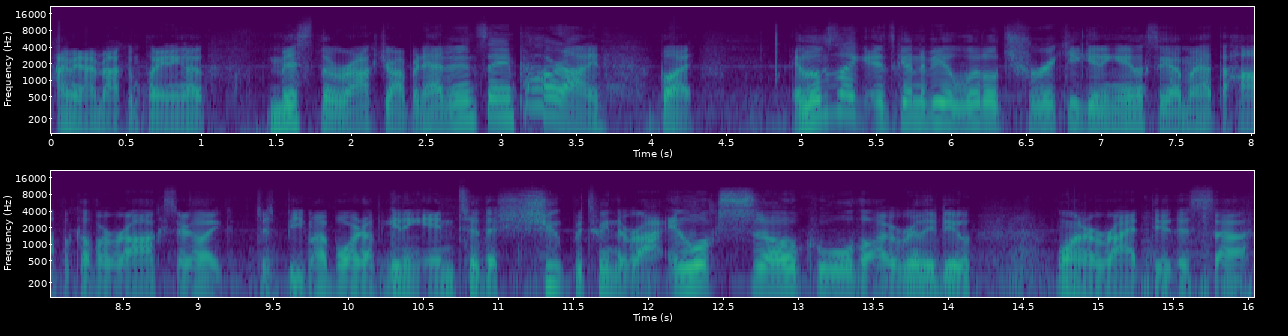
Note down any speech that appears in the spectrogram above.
I mean, I'm not complaining. I missed the rock drop and had an insane power line, but it looks like it's gonna be a little tricky getting in. Looks like I might have to hop a couple rocks or like just beat my board up getting into the chute between the rock. It looks so cool though. I really do want to ride through this uh,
